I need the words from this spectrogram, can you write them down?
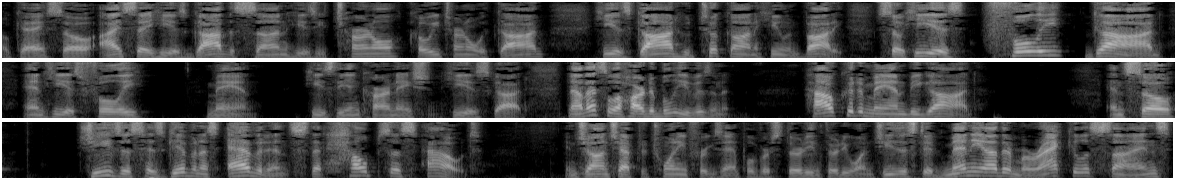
Okay, so I say he is God the Son. He is eternal, co-eternal with God. He is God who took on a human body. So he is fully God and he is fully man. He's the incarnation. He is God. Now that's a little hard to believe, isn't it? How could a man be God? And so Jesus has given us evidence that helps us out. In John chapter 20, for example, verse 30 and 31, Jesus did many other miraculous signs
